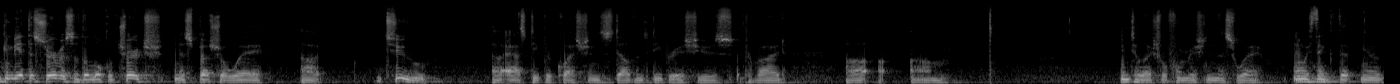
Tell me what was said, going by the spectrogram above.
can be at the service of the local church in a special way uh, to uh, ask deeper questions, delve into deeper issues, provide uh, uh, um, intellectual formation in this way. And we think that you know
